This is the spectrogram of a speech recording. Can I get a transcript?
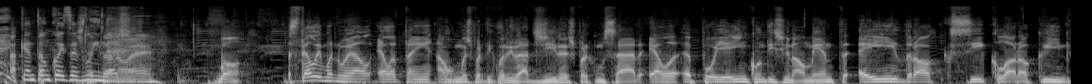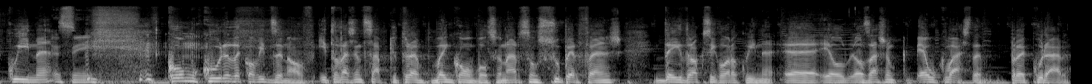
Cantam coisas lindas. Então, não é? Bom, Stella Emanuel, ela tem algumas particularidades giras. Para começar, ela apoia incondicionalmente a hidroxicloroquina Assim. como cura da Covid-19. E toda a gente sabe que o Trump, bem como o Bolsonaro, são super fãs da hidroxicloroquina. Eh, ele- eles acham que é o que basta para curar,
